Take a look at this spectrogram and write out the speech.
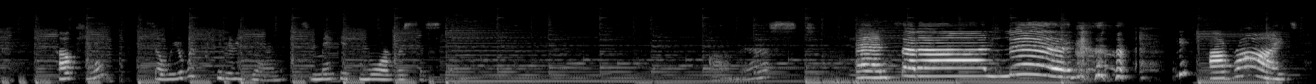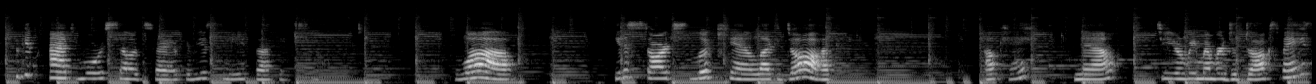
okay, so we repeat it again to make it more resistant. And ta-da! Look! it's alright. Add more sellotape if you see that it's not. Wow! It starts looking like a dog. Okay, now, do you remember the dog's face?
